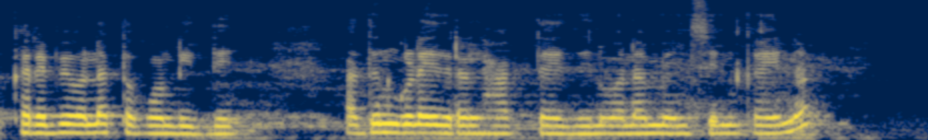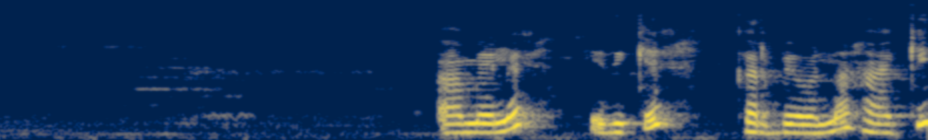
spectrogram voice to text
ಕರಿಬೇವನ್ನು ತೊಗೊಂಡಿದ್ದೆ. ಅದನ್ನು ಕೂಡ ಇದರಲ್ಲಿ ಹಾಕ್ತಾಯಿದ್ದೀನಿ ಒಣಮೆಣ್ಸಿನ್ಕಾಯಿನ. ಆಮೇಲೆ ಇದಕ್ಕೆ ಕರಿಬೇವನ್ನು ಹಾಕಿ,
